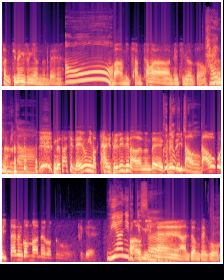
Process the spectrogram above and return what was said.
한참 진행 중이었는데 어. 마음이 참 평안해지면서 다행입니다. 근데 사실 내용이 막 잘 들리진 않았는데 그쵸, 그래도 이 그쵸. 나, 나오고 있다는 것만으로도 되게 위안이 마음이 됐겠어요. 예, 안정되고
